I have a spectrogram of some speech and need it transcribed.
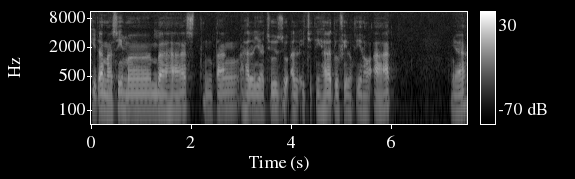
Kita masih membahas tentang hal yajuzu al-ijtihadu fil qiraat. Ya.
